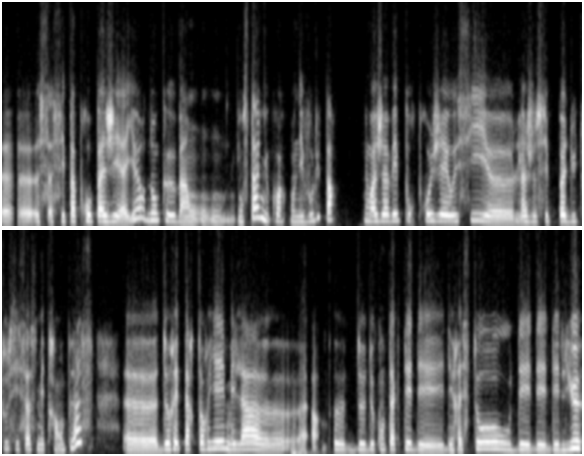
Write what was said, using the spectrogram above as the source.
euh, ça s'est pas propagé ailleurs, donc euh, ben on, stagne quoi, on n'évolue pas. Moi j'avais pour projet aussi, là je sais pas du tout si ça se mettra en place, euh, de répertorier, mais là, euh, de, contacter des, restos ou des, lieux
